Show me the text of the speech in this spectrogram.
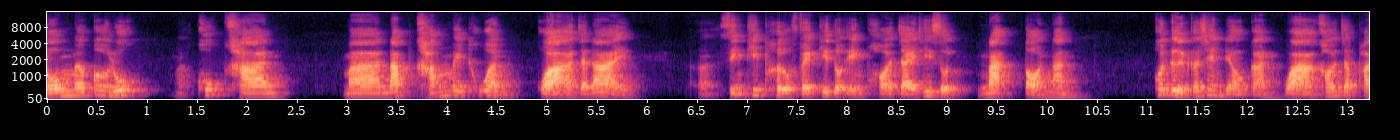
ล้มแล้วก็ลุกคุกคาน มานับครั้งไม่ถ้วนกว่าจะได้สิ่งที่เพอร์เฟกที่ตัวเองพอใจที่สุดณตอนนั้น คนอื่นก็เช่นเดียวกันกว่าเขาจะพั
